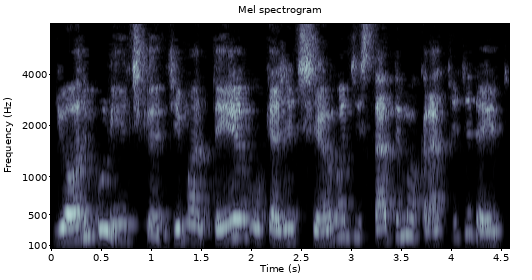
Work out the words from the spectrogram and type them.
de ordem política, de manter o que a gente chama de Estado Democrático de Direito.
